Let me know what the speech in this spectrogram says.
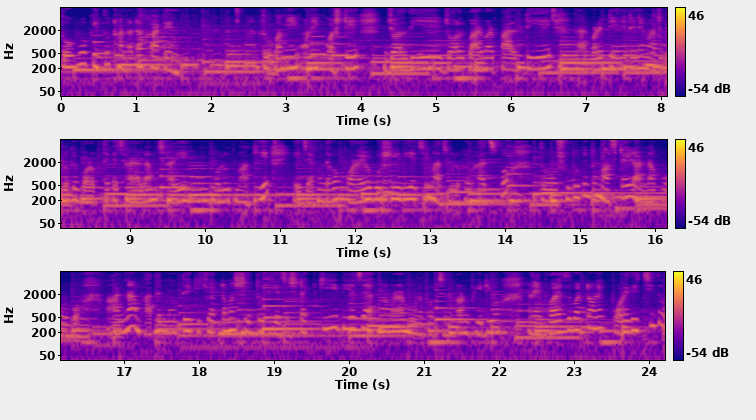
তবুও কিন্তু ঠান্ডাটা কাটেনি। তো আমি অনেক কষ্টে জল দিয়ে, জল বারবার পাল্টিয়ে তারপরে টেনে টেনে মাছগুলোকে বরফ থেকে ছাড়ালাম, ছাড়িয়ে নুন, হলুদ মাখিয়ে এই যে এখন দেখো কড়াইও বসিয়ে দিয়েছি, মাছগুলোকে ভাজবো। তো শুধু কিন্তু মাছটাই রান্না করব। আর না ভাতের মধ্যে কিছু একটা মাছ সেদ্ধ দিয়েছে, সেটা কি দিয়েছে এখন আমার আর মনে পড়ছে না। কারণ ভিডিও মানে ভয়েস ওভারটা অনেক পরে দিচ্ছি তো,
